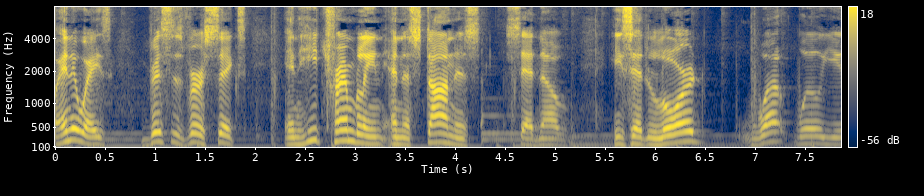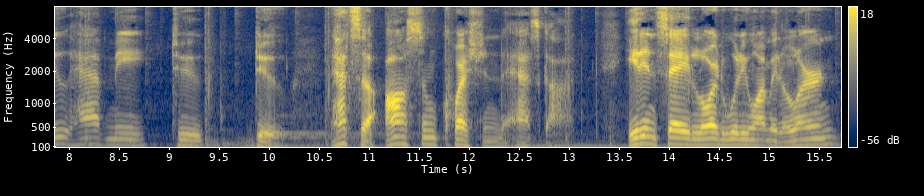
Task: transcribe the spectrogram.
anyways, this is verse 6. And he, trembling and astonished, said, Now, he said, Lord, what will you have me to do? That's an awesome question to ask God. He didn't say, Lord, what do you want me to learn?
